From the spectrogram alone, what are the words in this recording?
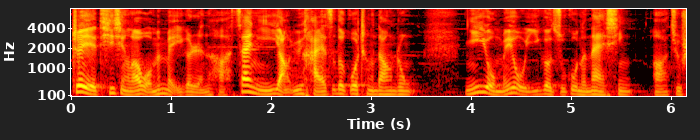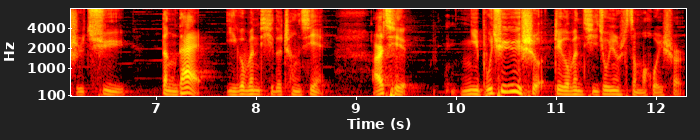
这也提醒了我们每一个人哈，在你养育孩子的过程当中，你有没有一个足够的耐心啊？就是去等待一个问题的呈现，而且你不去预设这个问题究竟是怎么回事儿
